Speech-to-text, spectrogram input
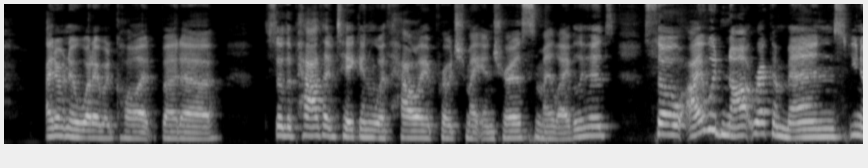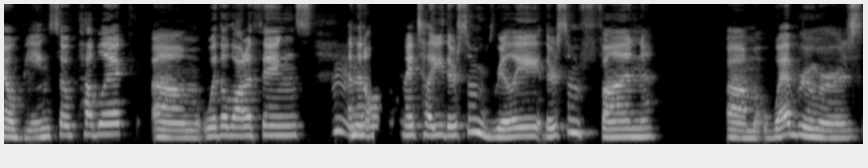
I don't know what I would call it, but uh, so the path I've taken with how I approach my interests and my livelihoods. So I would not recommend, you know, being so public um, with a lot of things. Mm. And then also, can I tell you, there's some really, there's some fun um, web rumors.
